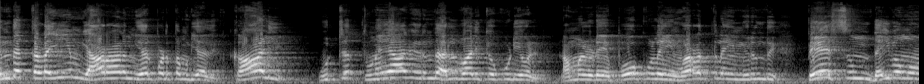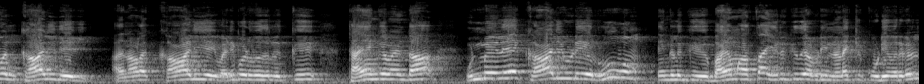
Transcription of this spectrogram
எந்த தடையும் யாராலும் ஏற்படுத்த முடியாது. காளி உற்ற துணையாக இருந்து அருள்பாலிக்கக்கூடியவள் நம்மளுடைய போக்குலையும் வரத்திலையும் இருந்து பேசும் தெய்வம் அவள் காளி தேவி அதனால் காளியை வழிபடுவதற்கு தயங்க வேண்டாம் உண்மையிலே காளியுடைய ரூபம் எங்களுக்கு பயமாக தான் இருக்குது அப்படின்னு நினைக்கக்கூடியவர்கள்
